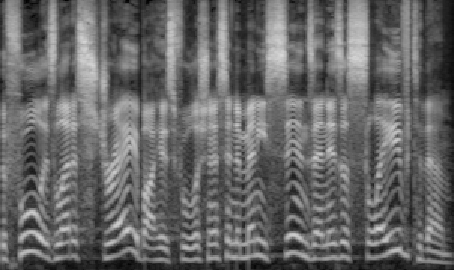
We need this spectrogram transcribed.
The fool is led astray by his foolishness into many sins and is a slave to them.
